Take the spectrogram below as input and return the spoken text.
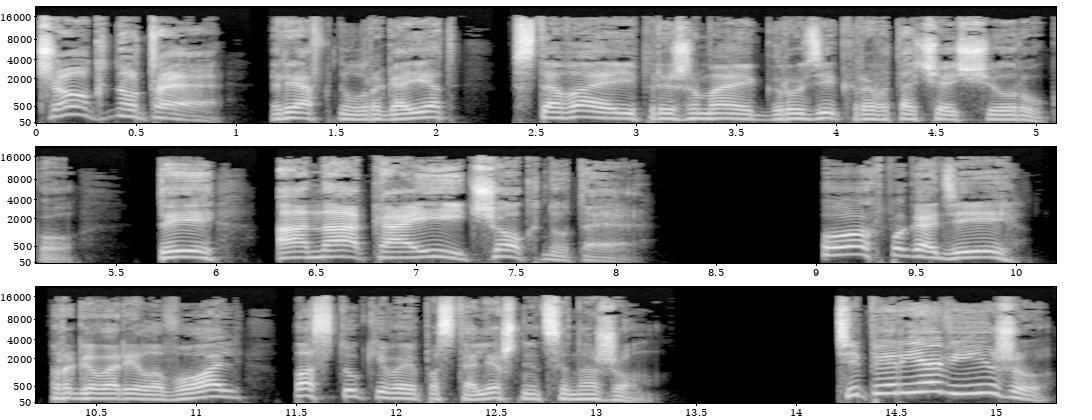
«Чокнутая!» — рявкнул рогаед, вставая и прижимая к груди кровоточащую руку. «Ты она Каи чокнутая!» «Ох, погоди!» — проговорила вуаль, постукивая по столешнице ножом. «Теперь я вижу,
